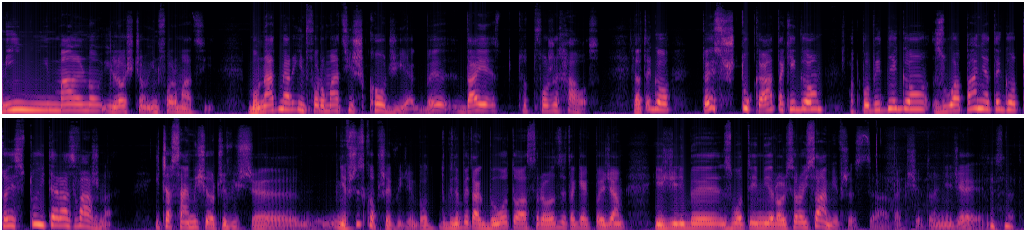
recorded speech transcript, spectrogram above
minimalną ilością informacji. Bo nadmiar informacji szkodzi, jakby daje, to tworzy chaos. Dlatego to jest sztuka takiego odpowiedniego złapania tego, to jest tu i teraz ważne. I czasami się oczywiście nie wszystko przewidzi, bo gdyby tak było, to astrolodzy, tak jak powiedziałem, jeździliby złotymi Rolls Royce'ami wszyscy, a tak się to nie dzieje niestety.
